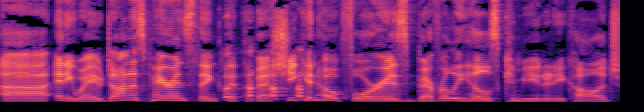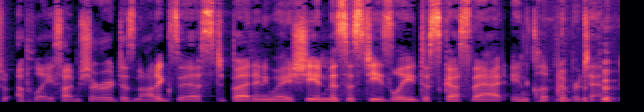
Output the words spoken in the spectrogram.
Uh, anyway, Donna's parents think that the best she can hope for is Beverly Hills Community College, a place I'm sure does not exist. But anyway, she and Mrs. Teasley discuss that in clip number 10.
